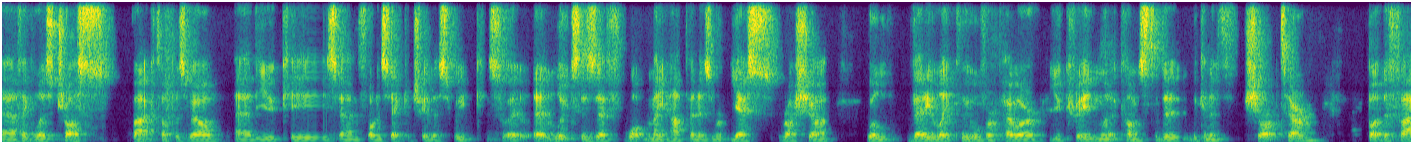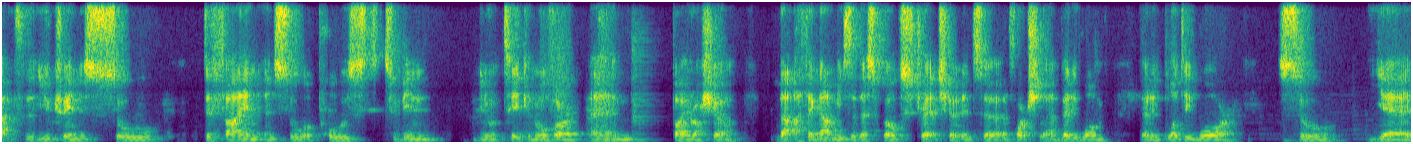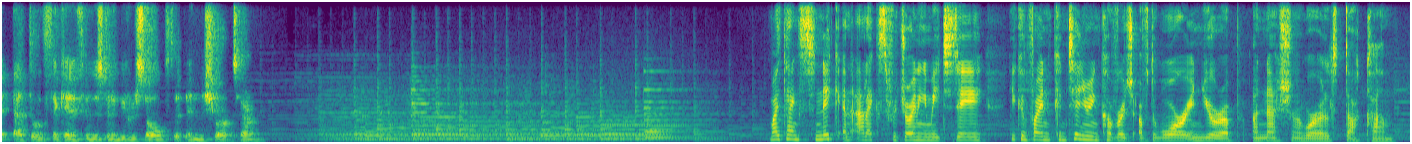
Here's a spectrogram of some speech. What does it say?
uh, I think Liz Truss backed up as well, uh, the UK's um, Foreign Secretary this week. So it, it looks as if what might happen is yes, Russia will very likely overpower Ukraine when it comes to the, the kind of short term. But the fact that Ukraine is so defiant and so opposed to being, you know, taken over um, by Russia, that I think that means that this will stretch out into, unfortunately, a very long, very bloody war. So yeah, I don't think anything is going to be resolved in the short term. My thanks to Nick and Alex for joining me today. You can find continuing coverage of the war in Europe on nationalworld.com.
